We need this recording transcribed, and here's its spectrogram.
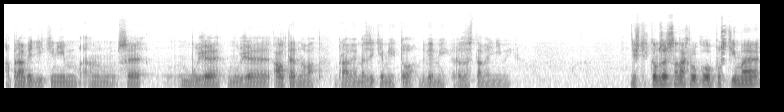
a právě díky nim se může, může alternovat právě mezi těmito dvěmi rozestaveními. Když teď zase na chvilku opustíme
